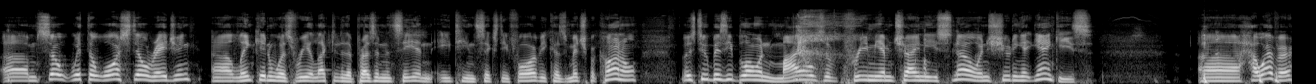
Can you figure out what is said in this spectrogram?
Um, so, with the war still raging, uh, Lincoln was reelected to the presidency in 1864 because Mitch McConnell was too busy blowing miles of premium Chinese snow and shooting at Yankees. Uh, however,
